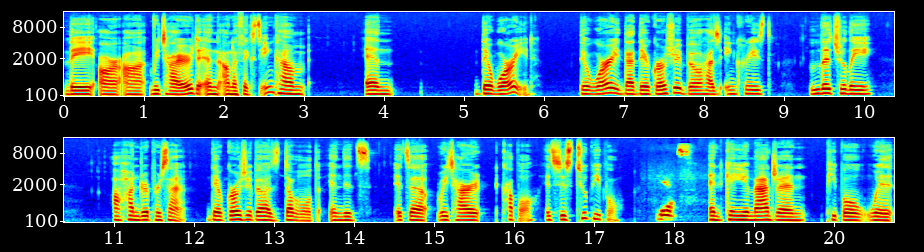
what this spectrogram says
they are uh, retired and on a fixed income, and they're worried. They're worried that their grocery bill has increased literally a hundred percent. Their grocery bill has doubled, and it's it's a retired couple. It's just two people. Yes. And can you imagine people with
